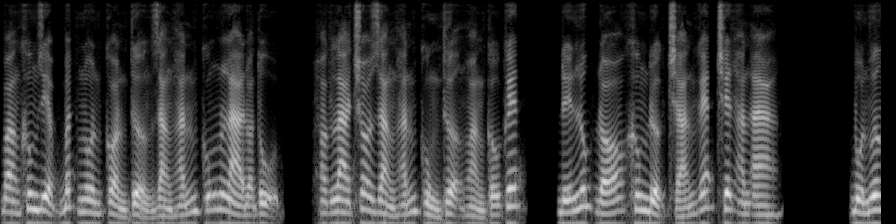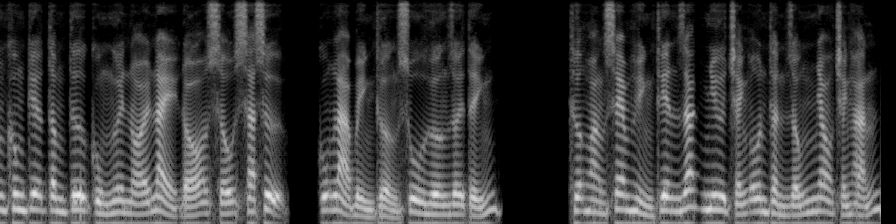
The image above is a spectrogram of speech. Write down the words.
bằng không diệp bất ngôn còn tưởng rằng hắn cũng là đoạn tụ, hoặc là cho rằng hắn cùng thượng hoàng cấu kết, đến lúc đó không được chán ghét chết hắn a. À. Bổn vương không kia tâm tư cùng ngươi nói này đó xấu xa sự, cũng là bình thường xu hướng giới tính. Thượng hoàng xem hình thiên giác như tránh ôn thần giống nhau tránh hắn,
